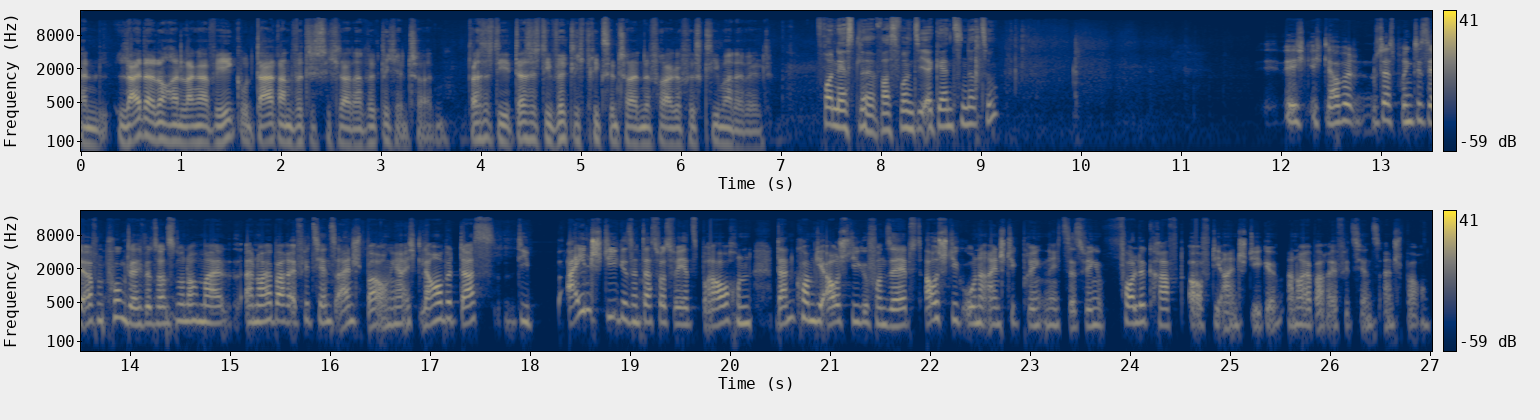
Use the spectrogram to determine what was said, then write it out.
ein, leider noch ein langer Weg und daran wird es sich leider wirklich entscheiden. Das ist die, das ist die wirklich kriegsentscheidende Frage fürs Klima der Welt. Frau Nestle, was wollen Sie ergänzen dazu? Ich, ich, glaube, das bringt es ja auf den Punkt. Ich würde sonst nur noch mal erneuerbare Effizienzeinsparung. Ja, ich glaube, dass die Einstiege sind das, was wir jetzt brauchen. Dann kommen die Ausstiege von selbst. Ausstieg ohne Einstieg bringt nichts. Deswegen volle Kraft auf die Einstiege. Erneuerbare Effizienzeinsparung.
